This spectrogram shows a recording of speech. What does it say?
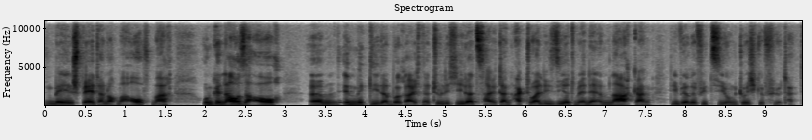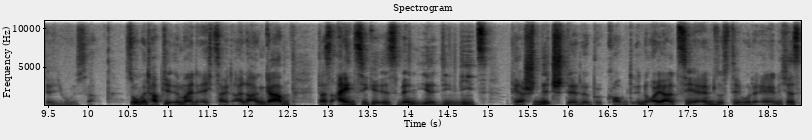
Mail später nochmal aufmacht. Und genauso auch ähm, im Mitgliederbereich natürlich jederzeit dann aktualisiert, wenn er im Nachgang die Verifizierung durchgeführt hat, der User. Somit habt ihr immer in Echtzeit alle Angaben. Das Einzige ist, wenn ihr die Leads per Schnittstelle bekommt in euer CRM-System oder ähnliches,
